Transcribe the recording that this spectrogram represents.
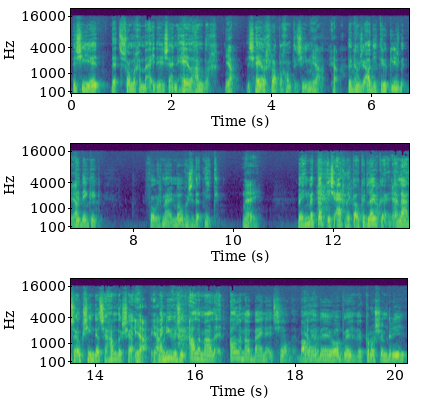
Dan zie je dat sommige meiden zijn heel handig. Ja, is heel grappig om te zien. ja, ja. Dan ja. doen ze al die trucjes. Ja. Dan denk ik, volgens mij mogen ze dat niet. Nee. Weet je, maar dat is eigenlijk ook het leuke. Ja, ja. Dan laten ze ook zien dat ze handig zijn. Ja, maar nu is het allemaal, allemaal bijna hetzelfde. Bal hebben, hopen, we crossen hem erin.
